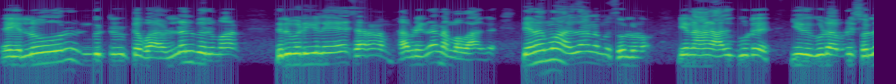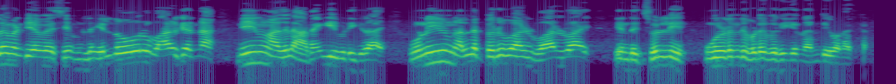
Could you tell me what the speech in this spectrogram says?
எல்லோரும் இன்பிட்டிருக்க வள்ளல் பெருமான் திருவடிகளே சரணம் அப்படின்னா நம்ம வாங்க. தினமும் அதுதான் நம்ம சொல்லணும். நான் அது கூட இது கூட அப்படி சொல்ல வேண்டிய அவசியம் இல்லை. எல்லோரும் வாழ்கன்னா நீனும் அதுல அடங்கி விடுகிறாய். உனியும் நல்ல பெருவாழ் வாழ்வாய் என்று சொல்லி உங்களிடம் விடைபெறுகிற நன்றி வணக்கம்.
